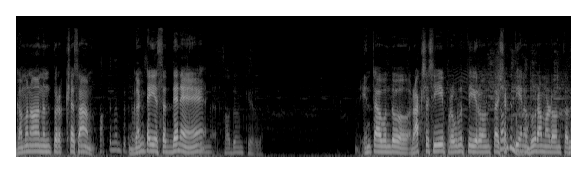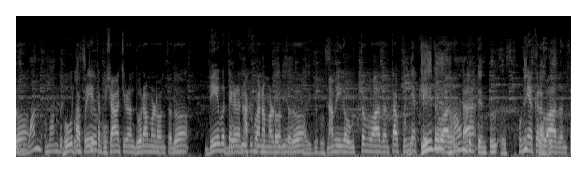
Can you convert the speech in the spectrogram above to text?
ಗಮನಾನಂತು ರಕ್ಷಸಾಂ. ಗಂಟೆಯ ಸದ್ದೇನೆ ಇಂಥ ಒಂದು ರಾಕ್ಷಸಿ ಪ್ರವೃತ್ತಿ ಇರುವಂಥ ಶಕ್ತಿಯನ್ನು ದೂರ ಮಾಡುವಂಥದ್ದು ಭೂತ ಪ್ರೇತ ಪಿಶಾಚಿಗಳನ್ನು ದೂರ ಮಾಡುವಂಥದ್ದು. ದೇವತೆಗಳನ್ನು ಆಹ್ವಾನ ಮಾಡುವಂಥದ್ದು. ನಾವೀಗ ಉತ್ತಮವಾದಂಥ ಪುಣ್ಯಕ್ಷೇತ್ರವಾದಂಥ ಪುಣ್ಯಕರವಾದಂಥ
